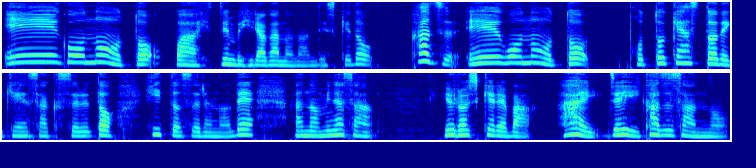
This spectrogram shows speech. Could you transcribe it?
英語ノートは全部ひらがななんですけどカズ英語ノートポッドキャストで検索するとヒットするのであの皆さんよろしければはいぜひカズさんの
